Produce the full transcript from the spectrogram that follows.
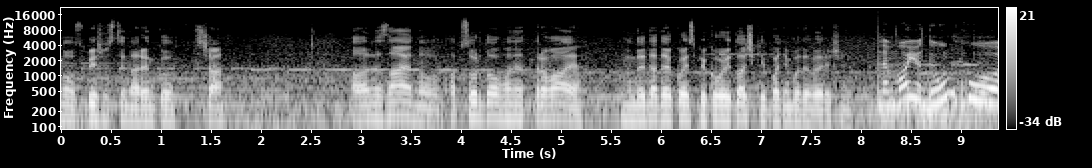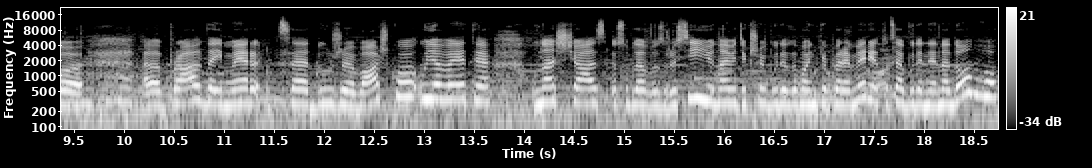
ну, з більшості на ринку США. Але не знаю, ну абсурд довго не триває. Не дійде до якоїсь пікової точки і потім буде вирішення. На мою думку, е, правда і мир це дуже важко уявити в наш час, особливо з Росією. Навіть якщо і буде легоньке перемир'я, то це буде ненадовго.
